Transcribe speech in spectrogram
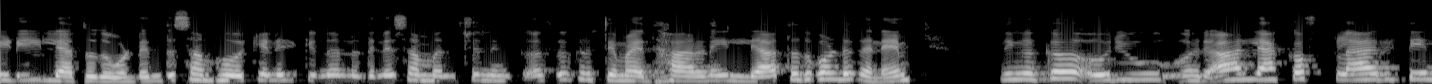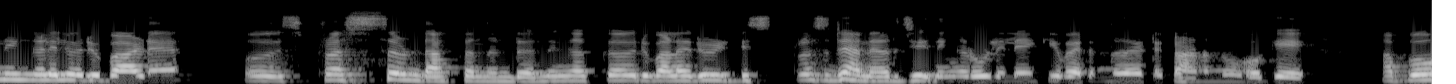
ഐഡിയ ഇല്ലാത്തത് കൊണ്ട് എന്ത് സംഭവിക്കാനിരിക്കുന്നു എന്നതിനെ സംബന്ധിച്ച് നിങ്ങൾക്ക് കൃത്യമായ ധാരണ ഇല്ലാത്തത് കൊണ്ട് തന്നെ നിങ്ങൾക്ക് ഒരു ആ ലാക്ക് ഓഫ് ക്ലാരിറ്റി നിങ്ങളിൽ ഒരുപാട് സ്ട്രെസ് ഉണ്ടാക്കുന്നുണ്ട്. നിങ്ങൾക്ക് ഒരു വളരെ ഡിസ്ട്രെസ്ഡ് എനർജി നിങ്ങളുടെ ഉള്ളിലേക്ക് വരുന്നതായിട്ട് കാണുന്നു. ഓക്കെ അപ്പോൾ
